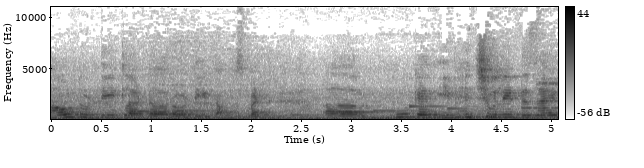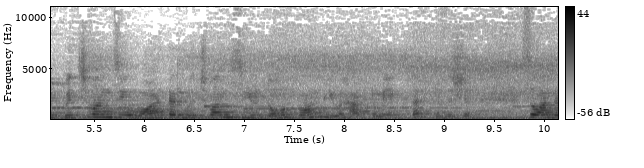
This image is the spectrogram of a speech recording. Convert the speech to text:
how to declutter or detox. But um, who can eventually decide which ones you want and which ones you don't want, you have to make that decision. ஸோ அந்த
